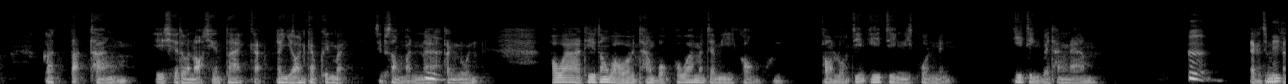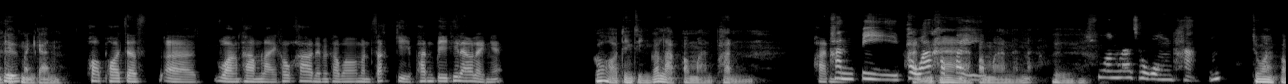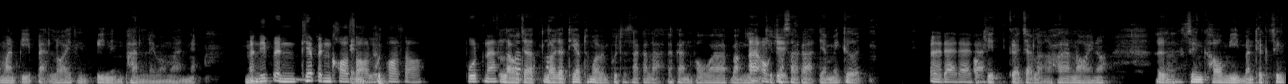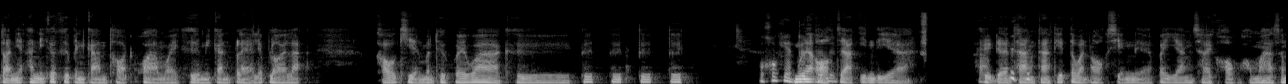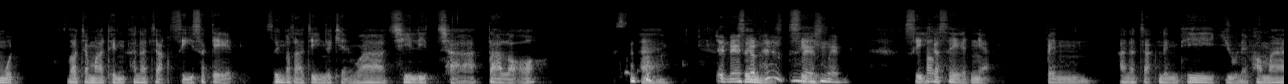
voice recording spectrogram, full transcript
ก็ตัดทางเอเชียตะวันออกเฉียงใต้กลับแล้วย้อนกลับขึ้นไปสิบสองวันหน้าทางนู้น เพราะว่าที่ต้องบอกว่าเป็นทางบก เพราะว่ามันจะมีของคุณของหลวงจีนอี้จริงอีกคนหนึ่งอี้จริงไปทางน้ำอืมแต่ก็จะมีบันทึกเหมือนกัน พอพอจะเอ่อวางไทม์ไลน์คร่าวๆได้ไหมครับว่ามันสักกี่พันปีที่แล้วอะไรเงี้ยก็จริง ๆ ก็หลักประมาณพันพันพันปี เพราะว่าเขาไปประมาณนั้นนะเออช่วงราชวงศ์ถัง ช่วงประมาณปีแปดร้อยถึงปีหนึ่งพันอะไรประมาณเนี้ยมอันนี้เป็นเทียบเป็นคอสอหรือพอสอพุทธนะ เราจะเราจะเทียบทั้งหมดเป็นพุทธศักราชแล้วกันเพราะว่าบางอย่างอะโอเคพุทธศักราชยังไม่เกิดเออได้ได้เขาได้คิดเกิดจากหลังคาน้อยเนาะเอออ่าซึ่งเขามีบันทึกซึ่งตอนนี้อันนี้ก็คือเป็นการถอดความไว้คือมีการแปลเรียบร้อยละเขาเขียนบันทึกไว้ว่าคือตืดตืดตืดตืดโอ้เขาเขียนเมื่อป็นออกลยจากอินเดียครับคือเดินทางทางทิศตะวันออกเฉียงเหนือไปยังชายขอบของมหาสมุทรเราจะมาถึงอาณาจักรศรีสะเกด ซึ่งภาษาจีนจะเขียนว่าชิลิชาตาหลออ่าเห็นไหมซึ่งเหมืสีอนเหมือนสีครับเกษตรเนี่ย เป็นอาณาจักรหนึ่งที่อยู่ในพม่า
